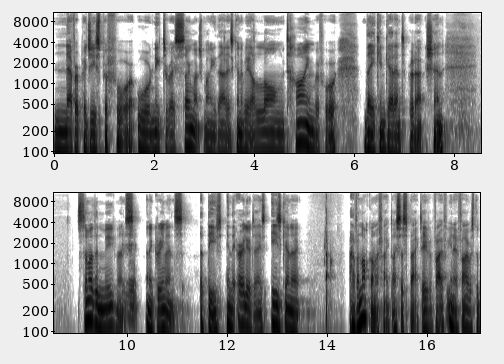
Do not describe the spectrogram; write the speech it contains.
never produced before or need to raise so much money that it's going to be a long time before they can get into production. Some of the movements mm-hmm. and agreements at these in the earlier days is going to have a knock-on effect. I suspect. If I, you know, if I was the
